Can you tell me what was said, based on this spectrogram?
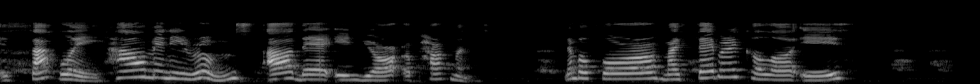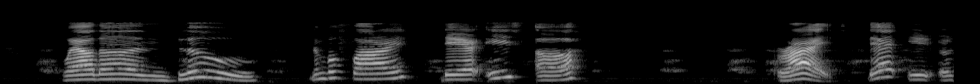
exactly how many rooms are there in your apartment? Number four. My favorite color is well done, blue. Number five, there is a right. There is a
